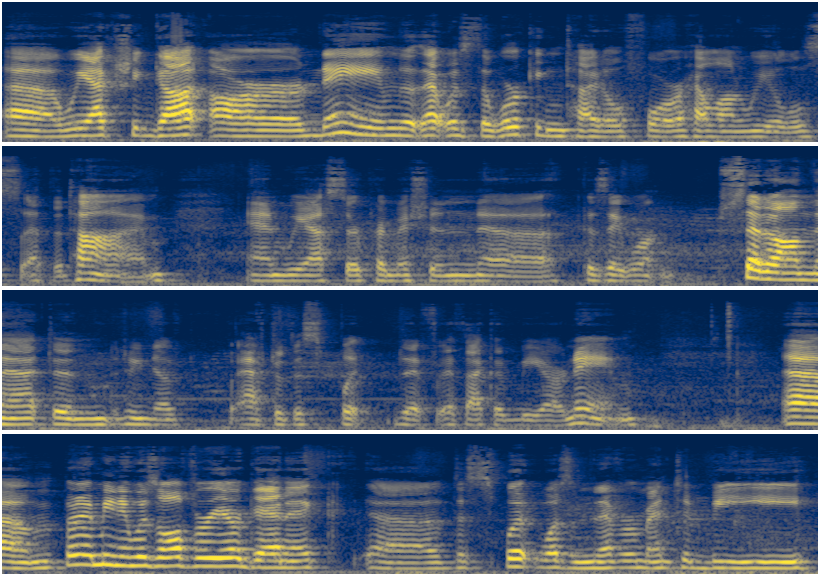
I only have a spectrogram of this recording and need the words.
Uh, we actually got our name. That was the working title for Hell on Wheels at the time, and we asked their permission because they weren't set on that. And you know, after the split, if, if that could be our name. Um, but I mean, it was all very organic. Uh, the split wasn't never meant to be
